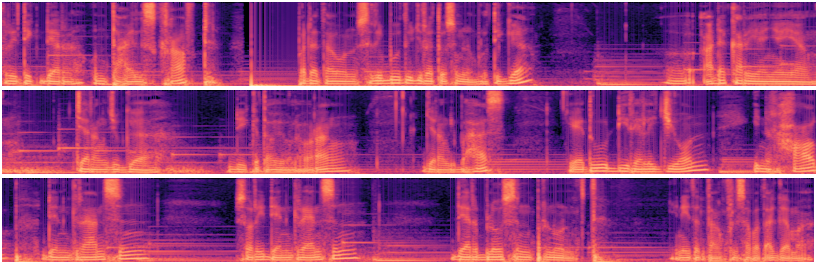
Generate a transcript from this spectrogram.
Kritik der Unteilskraft pada tahun 1793. Eh, ada karyanya yang jarang juga diketahui oleh orang, jarang dibahas, yaitu Die Religion innerhalb den Grenzen, sorry den Grenzen der bloßen Vernunft. Ini tentang filsafat agama.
